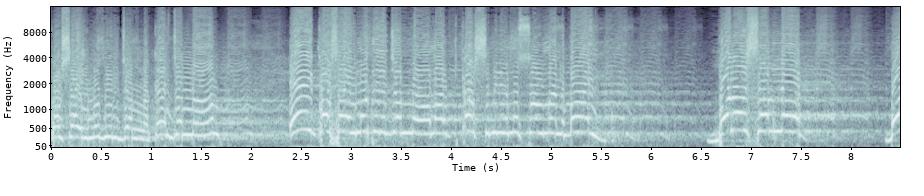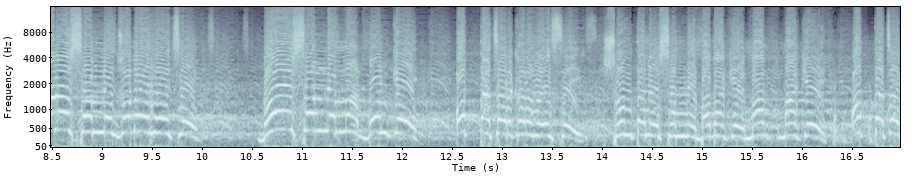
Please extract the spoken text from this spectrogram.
কসাই মুদির জন্য। কার জন্য? এই কসাই মুদির জন্য আমার কাশ্মীরি মুসলমান ভাই বোনের সামনে বোনের সামনে জবাই হয়েছে। ভাইয়ের সামনে মা বোনকে অত্যাচার করা হয়েছে। সন্তানের সামনে বাবাকে মাকে অত্যাচার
